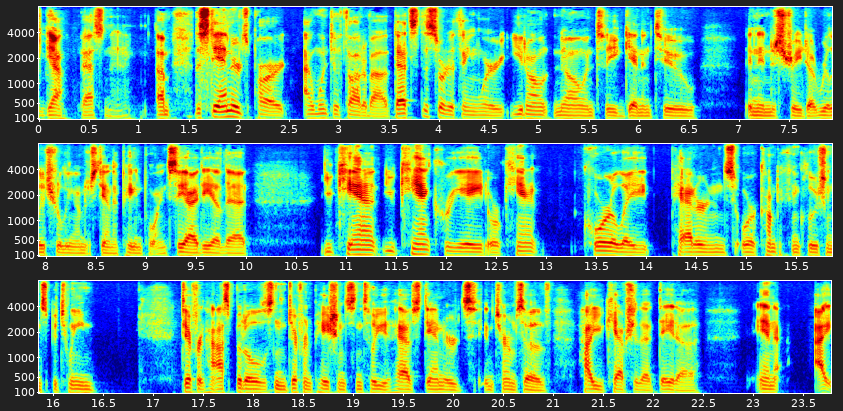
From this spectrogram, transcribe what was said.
Yeah, fascinating. Um, the standards part, I wouldn't have thought about. That's the sort of thing where you don't know until you get into an industry to really truly understand the pain points. The idea that you can't you can't create or can't correlate patterns or come to conclusions between different hospitals and different patients until you have standards in terms of how you capture that data. And I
